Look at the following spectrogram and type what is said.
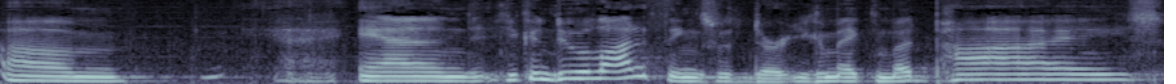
Um, and you can do a lot of things with dirt. You can make mud pies.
